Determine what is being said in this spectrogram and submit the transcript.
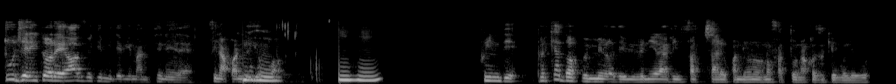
Tu genitore è ovvio che mi devi mantenere fino a quando io Mh-mh. posso. Quindi perché dopo me lo devi venire a rinfacciare quando non ho fatto una cosa che volevo,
